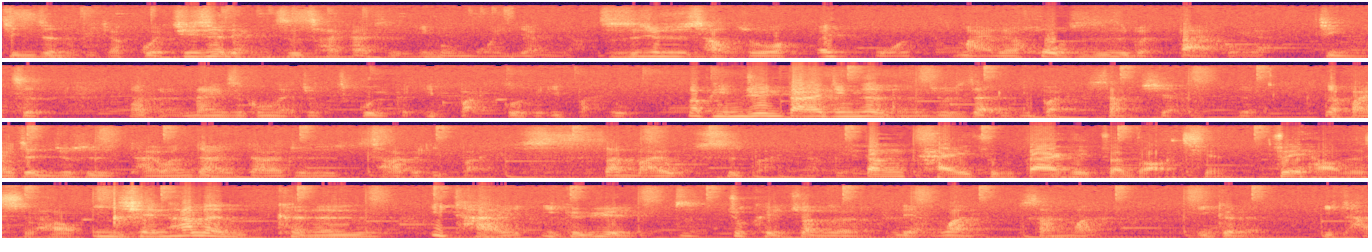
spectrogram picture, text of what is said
金正的比较贵。其实两只拆开是一模模一样样，只是就是炒说，哎，我买的货是日本带回来金正，那可能那一只公仔就贵个一百，贵个一百五。那平均大概金正可能就是在五百上下，对。那白正就是台湾代理，大概就是差个一百、三百五、四百那边。当台主大概可以赚多少钱？最好的时候，以前他们可能一台一个月就就可以赚个两万、三万一个人一台，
